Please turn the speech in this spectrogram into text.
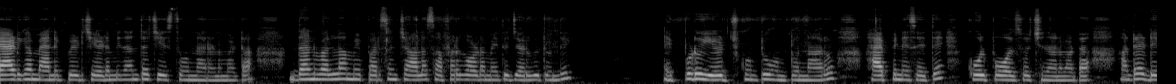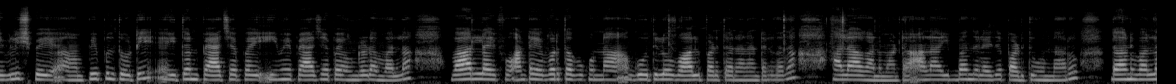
బ్యాడ్గా మ్యానిపులేట్ చేయడం ఇదంతా చేస్తూ ఉన్నారనమాట దానివల్ల మీ పర్సన్ చాలా సఫర్ కావడం అయితే జరుగుతుంది. ఎప్పుడు ఏడ్చుకుంటూ ఉంటున్నారు హ్యాపీనెస్ అయితే కోల్పోవాల్సి వచ్చిందనమాట అంటే డెవిలిష్ పే పీపుల్ తోటి ఇతను ప్యాచప్ అయి ఈమె ప్యాచప్ అయి ఉండడం వల్ల వారి లైఫ్ అంటే ఎవరు తవ్వుకున్న గోతిలో వాళ్ళు పడతారని అంటారు కదా అలాగనమాట అలా ఇబ్బందులు అయితే పడుతూ ఉన్నారు. దానివల్ల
